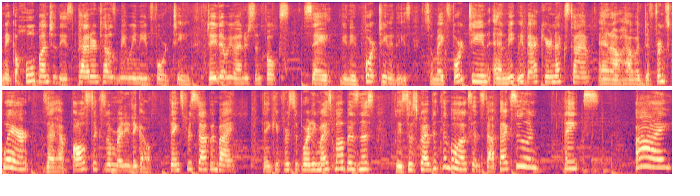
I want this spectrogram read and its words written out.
make a whole bunch of these. Pattern tells me we need 14. J.W. Anderson folks say you need 14 of these. So make 14 and meet me back here next time and I'll have a different square because I have all six of them ready to go. Thanks for stopping by. Thank you for supporting my small business. Please subscribe to Thimblehooks and stop back soon. Thanks. Bye.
